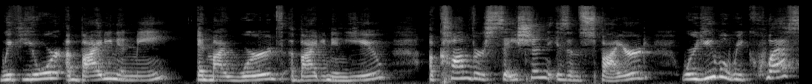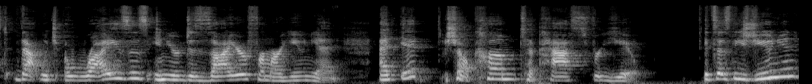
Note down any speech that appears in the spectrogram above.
With your abiding in me and my words abiding in you, a conversation is inspired where you will request that which arises in your desire from our union, and it shall come to pass for you. It says these union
